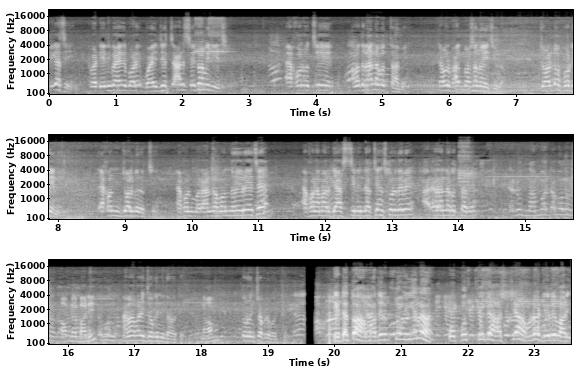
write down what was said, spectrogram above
ঠিক আছে? এবার ডেলিভারি বয়ের যে চার্জ সেটাও আমি দিয়েছি। এখন হচ্ছে আমার তো রান্না করতে হবে। কেবল ভাত বসানো হয়েছিল। জলটা ফোটেনি। এখন জল বেরোচ্ছে। এখন রান্না বন্ধ হয়ে রয়েছে। এখন আমার গ্যাস সিলিন্ডার চেঞ্জ করে দেবে আর রান্না করতে হবে। আপনার বাড়ি? আমার বাড়ি যোগে নিতে হতে নাম? তরুণ চক্রবর্তী। এটা তো আমাদের কোনো ইয়ে না ওপর থেকে আসছে আমরা ডেলিভারি।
